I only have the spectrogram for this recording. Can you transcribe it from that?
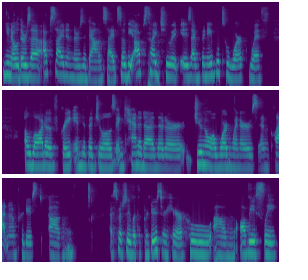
you know there's a upside and there's a downside. So the upside to it is i've been able to work with a lot of great individuals in canada that are juno award winners and platinum produced um, especially with the producer here who um, obviously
